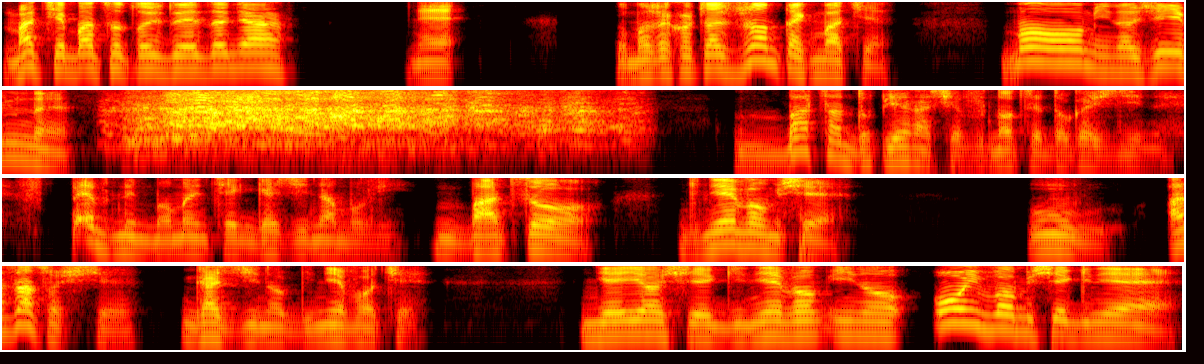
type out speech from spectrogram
Macie baco coś do jedzenia? Nie. To może chociaż wrzątek macie. Bo mi no zimny. Baca dobiera się w nocy do gaździny. W pewnym momencie gaździna mówi: Baco, gniewam się. U, a za coś się, gaździno, gniewocie? Nie jo się gniewom ino ujwom się gnie.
